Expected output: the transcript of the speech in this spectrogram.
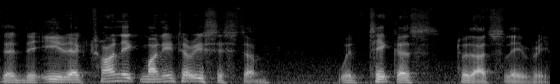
that the electronic monetary system will take us to that slavery.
